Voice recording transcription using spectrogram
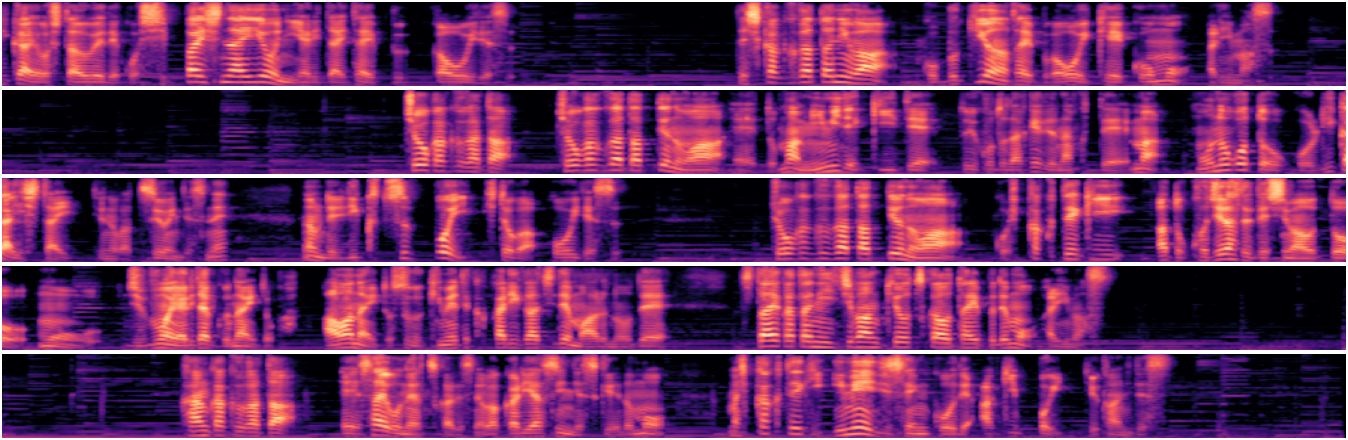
理解をした上でこう失敗しないようにやりたいタイプが多いです。で、視覚型にはこう不器用なタイプが多い傾向もあります。聴覚型。聴覚型っていうのは、えっ、ー、と、まあ、耳で聞いてということだけでなくて、まあ、物事をこう理解したいっていうのが強いんですね。なので、理屈っぽい人が多いです。聴覚型っていうのは、こう比較的、あとこじらせてしまうと、もう自分はやりたくないとか、合わないとすぐ決めてかかりがちでもあるので、伝え方に一番気を使うタイプでもあります。感覚型、えー、最後のやつがですね、わかりやすいんですけれども、まあ、比較的イメージ先行で秋っぽいっていう感じです。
